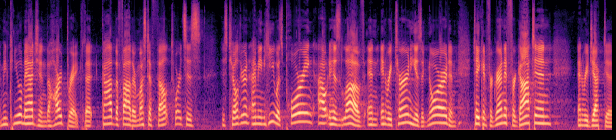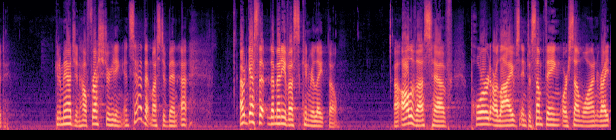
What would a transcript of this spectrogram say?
I mean, can you imagine the heartbreak that God the Father must have felt towards his his children. I mean, he was pouring out his love, and in return, he is ignored and taken for granted, forgotten, and rejected. You can imagine how frustrating and sad that must have been. Uh, I would guess that, that many of us can relate, though. Uh, all of us have poured our lives into something or someone, right,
